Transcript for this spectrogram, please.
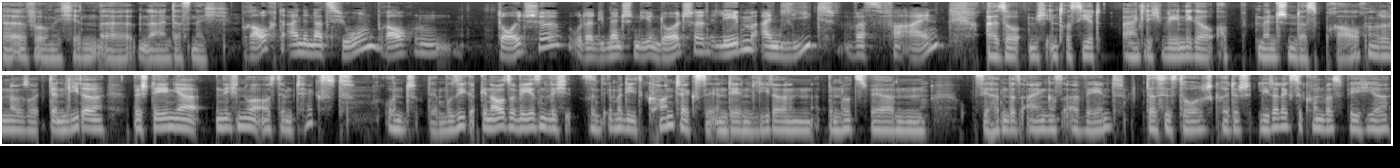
äh, vor mich hin. Äh, nein, das nicht. Braucht eine Nation, brauchen Deutsche oder die Menschen, die in Deutschland leben, ein Lied, was vereint? Also mich interessiert eigentlich weniger, ob Menschen das brauchen oder so. Denn Lieder bestehen ja nicht nur aus dem Text, und der Musik. Genauso wesentlich sind immer die Kontexte, in denen Liedern benutzt werden. Sie hatten das eingangs erwähnt, das historisch-kritische Liederlexikon, was wir hier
